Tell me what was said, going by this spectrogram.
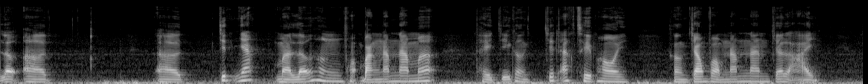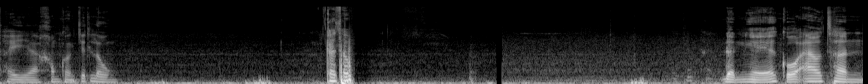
uh, uh, chích nhắc mà lớn hơn hoặc bằng 5 năm á thì chỉ cần chích active thôi. Còn trong vòng 5 năm trở lại thì ờ, không cần chích luôn. Kết thúc. Định nghĩa của Alton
